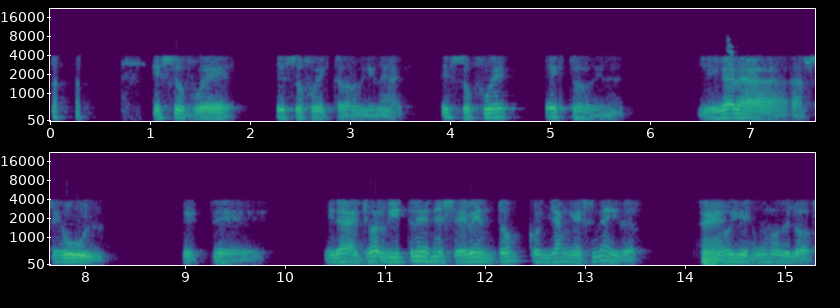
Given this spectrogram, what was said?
eso fue, eso fue extraordinario. Eso fue extraordinario. Llegar a, a Seúl, este, mirá, yo arbitré en ese evento con Jan Schneider, que hoy es uno de los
